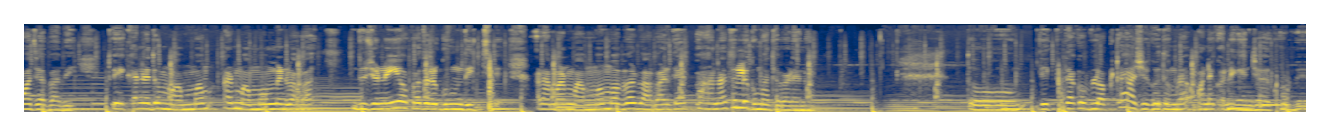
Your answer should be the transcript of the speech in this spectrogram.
মজা পাবে। তো এখানে তো মাম্মাম আর মাম্মামের বাবা দুজনেই অকাতরে ঘুম দিচ্ছে। আর আমার মাম্মাম আবার বাবার গায়ে পা না তুলে ঘুমাতে পারে না। তো দেখতে থাকো ব্লগটা, আশা করি তোমরা অনেক অনেক এনজয় করবে।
